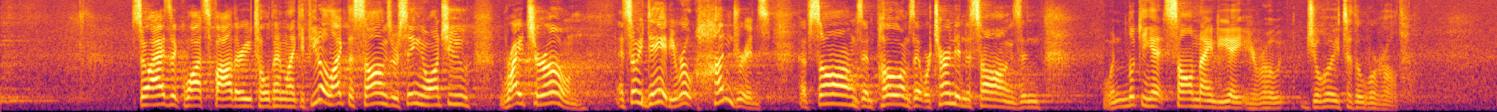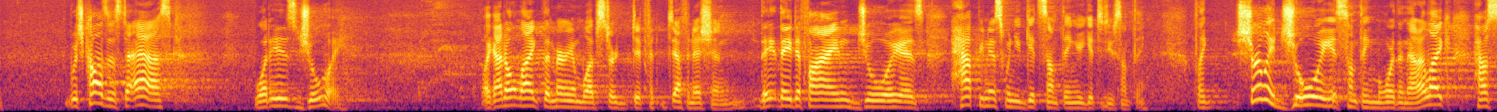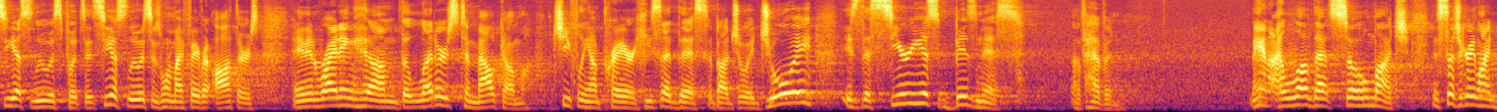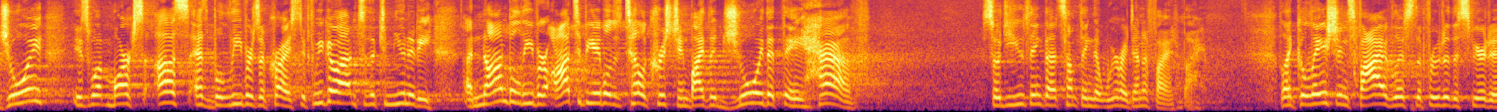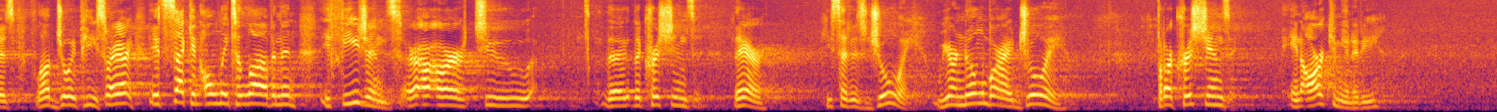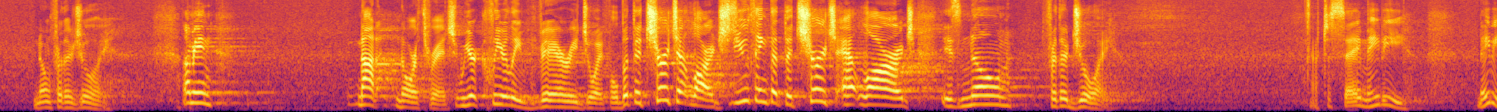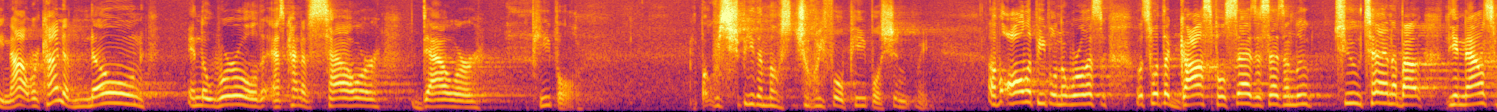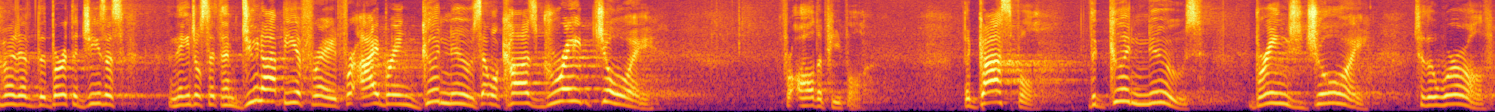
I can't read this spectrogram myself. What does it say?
So Isaac Watts' father, he told him, like, if you don't like the songs we're singing, why don't you write your own? And so he did. He wrote hundreds of songs and poems that were turned into songs. And when looking at Psalm 98, he wrote, Joy to the world. Which causes us to ask, what is joy? Like, I don't like the Merriam Webster def- definition. They, they define joy as happiness when you get something, you get to do something. Like, surely joy is something more than that. I like how C.S. Lewis puts it. C.S. Lewis is one of my favorite authors. And in writing um, the letters to Malcolm, chiefly on prayer, he said this about joy Joy is the serious business of heaven. Man, I love that so much. It's such a great line. Joy is what marks us as believers of Christ. If we go out into the community, a non believer ought to be able to tell a Christian by the joy that they have so, do you think that's something that we're identified by? Like Galatians 5 lists the fruit of the Spirit as love, joy, peace, right? It's second only to love. And then Ephesians, or, or to the, the Christians there, he said is joy. We are known by our joy. But our Christians in our community, known for their joy. I mean, not Northridge. We are clearly very joyful. But the church at large, do you think that the church at large is known for their joy? I have to say, maybe, maybe not. We're kind of known in the world as kind of sour, dour people. But we should be the most joyful people, shouldn't we? Of all the people in the world, that's, that's what the gospel says. It says in Luke 2:10 about the announcement of the birth of Jesus. And the angel said to them, Do not be afraid, for I bring good news that will cause great joy for all the people. The gospel, the good news, brings joy to the world.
